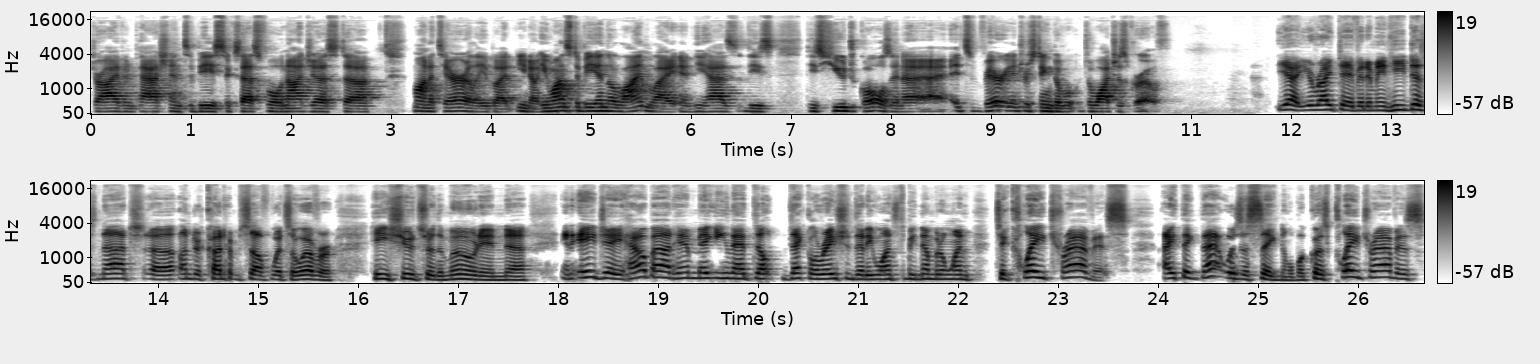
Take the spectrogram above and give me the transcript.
drive and passion to be successful, not just uh, monetarily, but you know, he wants to be in the limelight and he has these these huge goals, and uh, it's very interesting to to watch his growth. Yeah, you're right, David. I mean, he does not uh, undercut himself whatsoever. He shoots for the moon. And uh, and AJ, how about him making that de- declaration that he wants to be number one to Clay Travis? I think that was a signal because Clay Travis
